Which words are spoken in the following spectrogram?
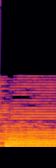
صلى الله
